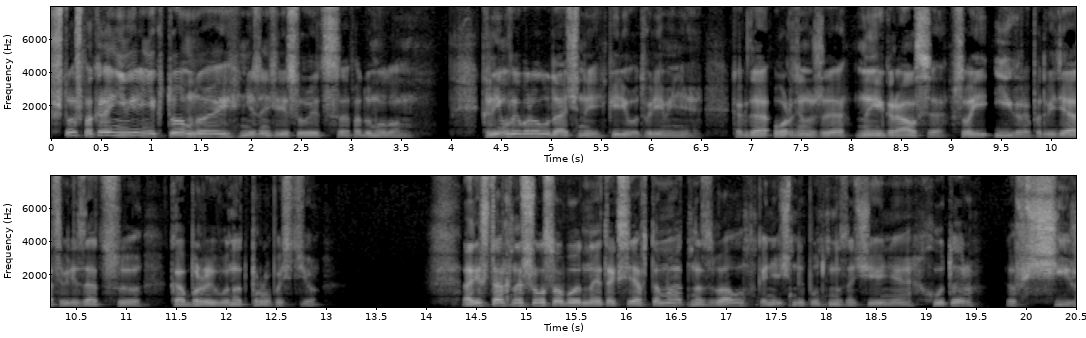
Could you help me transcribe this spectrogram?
что ж, по крайней мере, никто мной не заинтересуется, подумал он. Клим выбрал удачный период времени, когда орден уже наигрался в свои игры, подведя цивилизацию к обрыву над пропастью. Аристарх нашел свободное такси-автомат, назвал конечный пункт назначения – хутор в Щиж.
